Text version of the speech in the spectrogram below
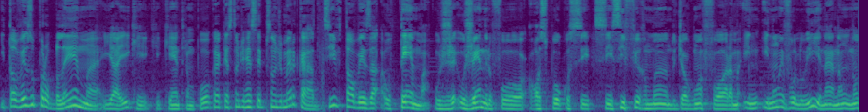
e talvez o problema, e aí que, que, que entra um pouco, é a questão de recepção de mercado. Se talvez a- o tema, o, o gênero for aos poucos se, se, se firmando de alguma forma e, e não evoluir, né? Não, não,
